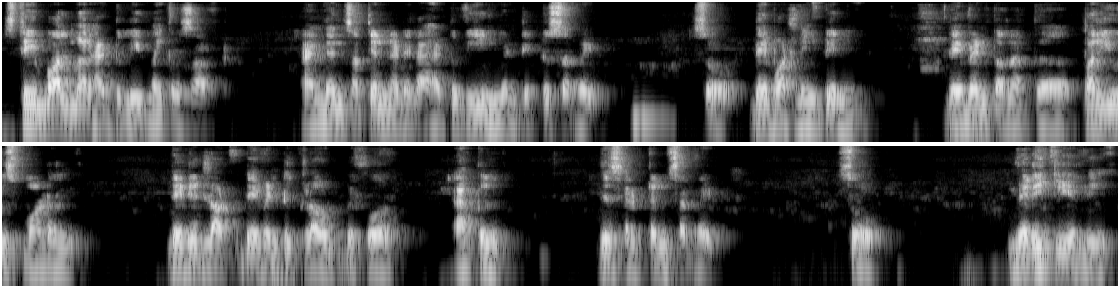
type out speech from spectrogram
Steve Ballmer had to leave Microsoft. And then Satya Nadella had to reinvent it to survive. So they bought LinkedIn. They went on a uh, per use model. They did lot. They went to cloud before Apple. This helped them survive. So very clearly,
